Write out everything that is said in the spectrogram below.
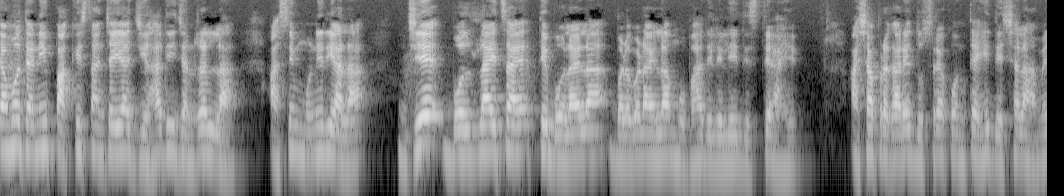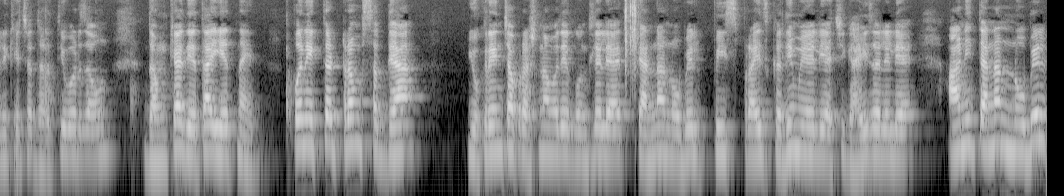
त्यामुळे त्यांनी पाकिस्तानच्या या जिहादी जनरलला आसिम मुनीर याला जे बोलायचं आहे ते बोलायला बडबडायला मुभा दिलेली दिसते आहे. अशा प्रकारे दुसऱ्या कोणत्याही देशाला अमेरिकेच्या धर्तीवर जाऊन धमक्या देता येत नाहीत. पण एकतर ट्रम्प सध्या युक्रेनच्या प्रश्नामध्ये गुंतलेले आहेत. त्यांना नोबेल पीस प्राईज कधी मिळेल याची घाई झालेली आहे. आणि त्यांना नोबेल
